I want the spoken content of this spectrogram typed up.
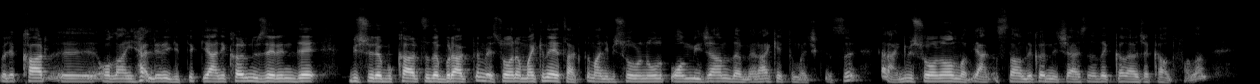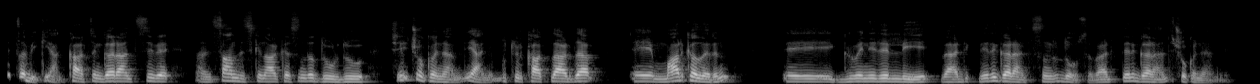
böyle kar e, olan yerlere gittik. Yani karın üzerinde bir süre bu kartı da bıraktım ve sonra makineye taktım. Hani bir sorun olup olmayacağını da merak ettim açıkçası. Herhangi bir sorun olmadı. Yani ıslandı karın içerisinde dakikalarca kaldı falan. E tabii ki yani kartın garantisi ve yani SanDisk'in arkasında durduğu şey çok önemli. Yani bu tür kartlarda e, markaların e, güvenilirliği, verdikleri garanti sınırlı da olsa verdikleri garanti çok önemli.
